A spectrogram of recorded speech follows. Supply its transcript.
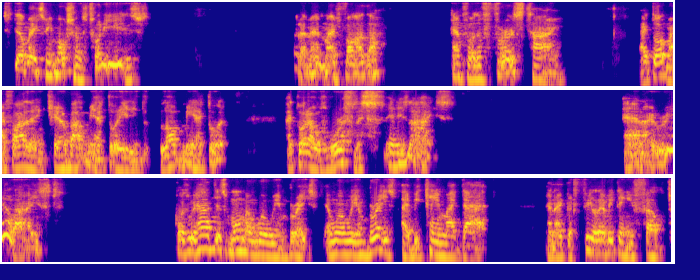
still makes me emotional. It's 20 years. But I met my father. And for the first time, I thought my father didn't care about me. I thought he didn't love me. I thought I thought I was worthless in his eyes. And I realized because we had this moment where we embraced. And when we embraced, I became my dad. And I could feel everything he felt.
